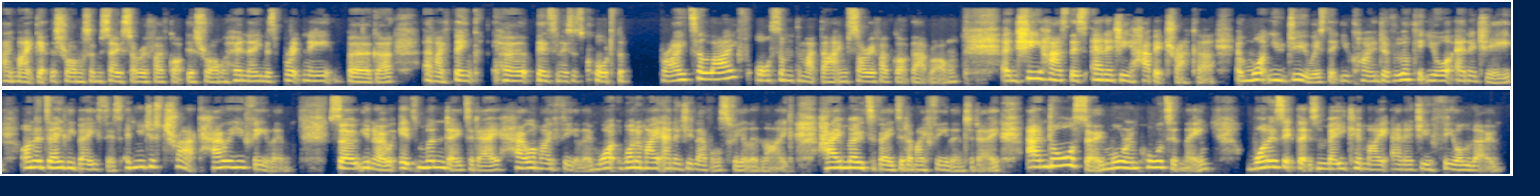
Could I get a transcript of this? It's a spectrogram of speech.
I might get this wrong so I'm so sorry if I've got this wrong. Her name is Brittany Berger and I think her business is called the Brighter Life or something like that. I'm sorry if I've got that wrong. And she has this energy habit tracker. And what you do is that you kind of look at your energy on a daily basis and you just track how are you feeling? So, you know, it's Monday today. How am I feeling? What what are my energy levels feeling like? How motivated am I feeling today? And also, more importantly, what is it that's making my energy feel low?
